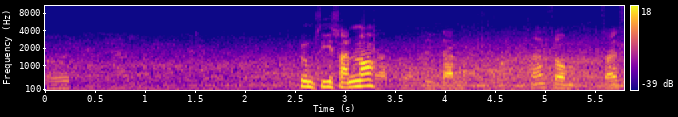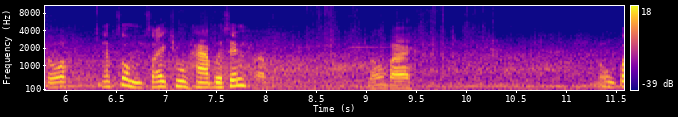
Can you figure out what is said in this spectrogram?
ปึ๊บเพิ่มสีสันเนาะครับเครื่องสีสัน น้ำส้มสายซูน้ำส้มสายชูห้าเปอร์เซ็นต์ครับ ลงไป ลงไป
